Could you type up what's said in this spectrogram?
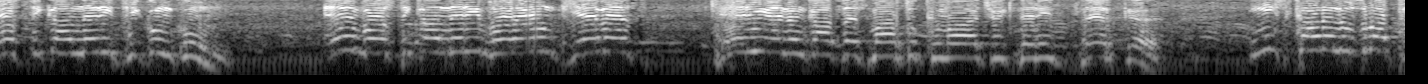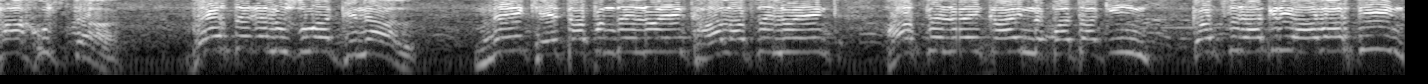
ոստիկանների թիկունքում այն ոստիկանների, որոնք եւս գերի են ընկածես մարդու կմաճույքների ձերքը։ Ինչքան էլ ուզում է փախուստը, որտեղ էլ ուզում է գնալ, մենք հետապնդելու ենք, հալածելու ենք, հասնելու ենք այն նպատակին կամ ծրագրի ավարտին,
